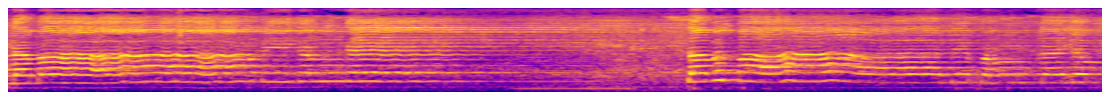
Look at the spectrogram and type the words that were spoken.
नमामि गङ्गे तव पाद पङ्कजम्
